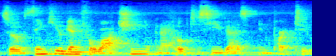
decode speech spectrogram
So thank you again for watching, and I hope to see you guys in part two.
